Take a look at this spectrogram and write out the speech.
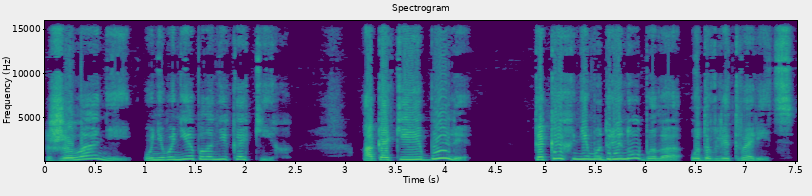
Желаний у него не было никаких, а какие были, так их не мудрено было удовлетворить.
